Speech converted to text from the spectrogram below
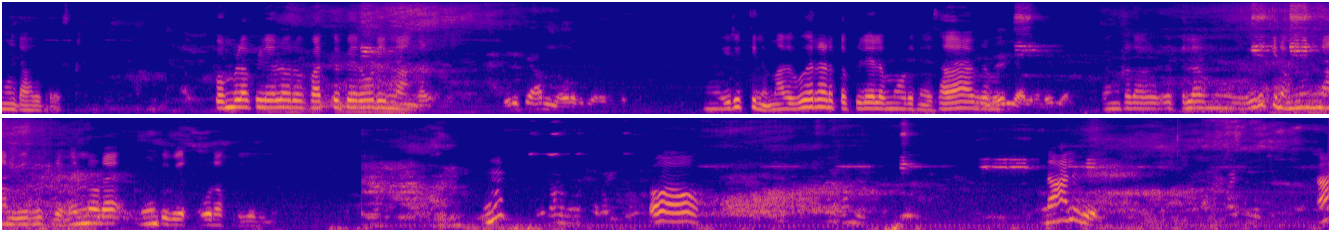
மூன்றாவது ப்ரைஸ் பொம்பளை பிள்ளைகள் ஒரு பத்து பேர் ஓடினாங்க. இருக்கணும். அது வேறு இடத்த பிள்ளைகளை மூடினது. சகாபுரம் எங்களோட இடத்துல இருக்கணும். மூணு நாலு பேர் இருக்கிறோம் என்னோட மூன்று பேர் ஓடக்கூடியது. ஓ ஓ. நாலு பேர். ஆ?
